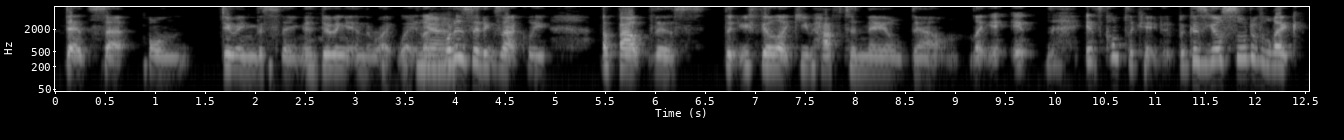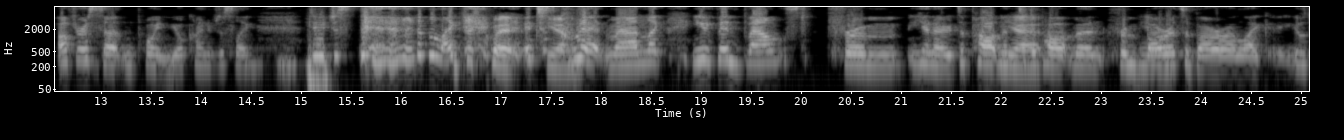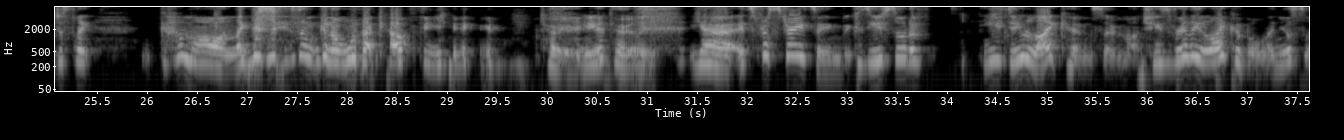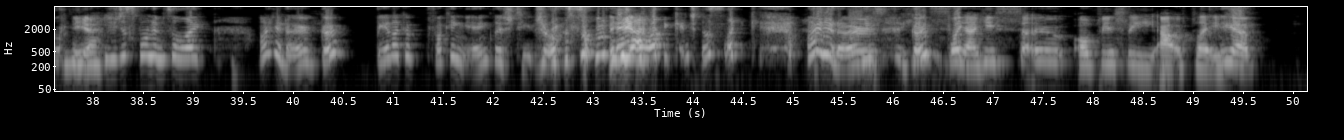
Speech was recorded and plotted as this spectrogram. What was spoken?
dead set on doing this thing and doing it in the right way? Like Yeah. what is it exactly about this? That you feel like you have to nail down, like it, it, it's complicated because you're sort of like after a certain point, you're kind of just like, dude, just like Just quit, It just yeah. quit, man. Like you've been bounced from you know department Yeah. to department, from Yeah. borough to borough. Like you're just like, come on, like this isn't gonna work out for you. totally, It's- totally. Yeah, it's frustrating because you sort of you do like him so much. He's really likable, and you're sort of Yeah, you just want him to like I don't know, go be like a fucking English teacher or something. Yeah. like just like I don't know. he's, go he's- like yeah, he's so obviously out of place. yeah,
